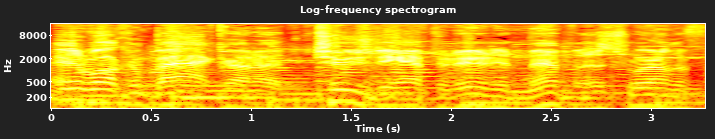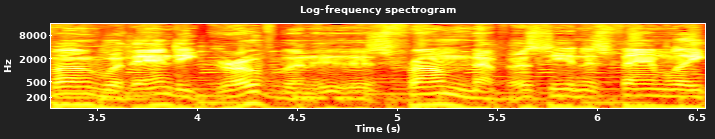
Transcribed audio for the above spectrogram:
And welcome back on a Tuesday afternoon in Memphis. We're on the phone with Andy Groveman, who is from Memphis. He and his family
